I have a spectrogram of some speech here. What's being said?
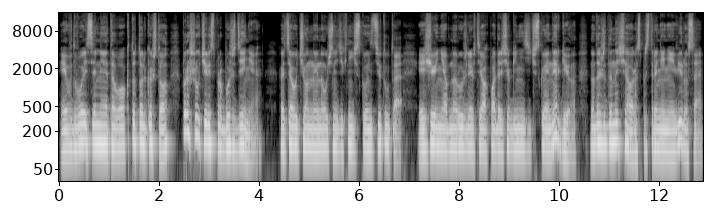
и вдвое сильнее того, кто только что прошел через пробуждение. Хотя ученые научно-технического института еще и не обнаружили в телах падальщик генетическую энергию, но даже до начала распространения вируса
